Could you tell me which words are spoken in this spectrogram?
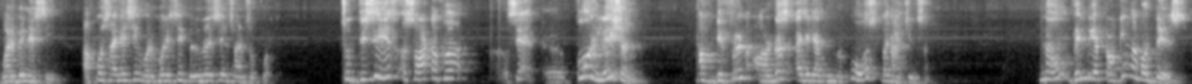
Verbenaceae, Apocynaceae, Vermonaceae, Begonaceae and so on and so forth. So this is a sort of a Uh, correlation of different orders as it has been proposed by the Hutchinson. Now, when we are talking about this,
